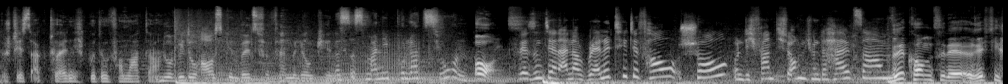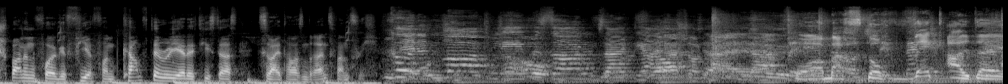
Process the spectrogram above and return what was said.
Du stehst aktuell nicht gut im Format da. Nur wie du rausgehen willst für Family und Kind. Das ist Manipulation. Und Wir sind ja in einer Reality-TV-Show und ich fand dich auch nicht unterhaltsam. willkommen zu der richtig spannenden Folge 4 von Kampf der Reality Stars 2023. Boah, mach's doch weg, Alter, ey.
